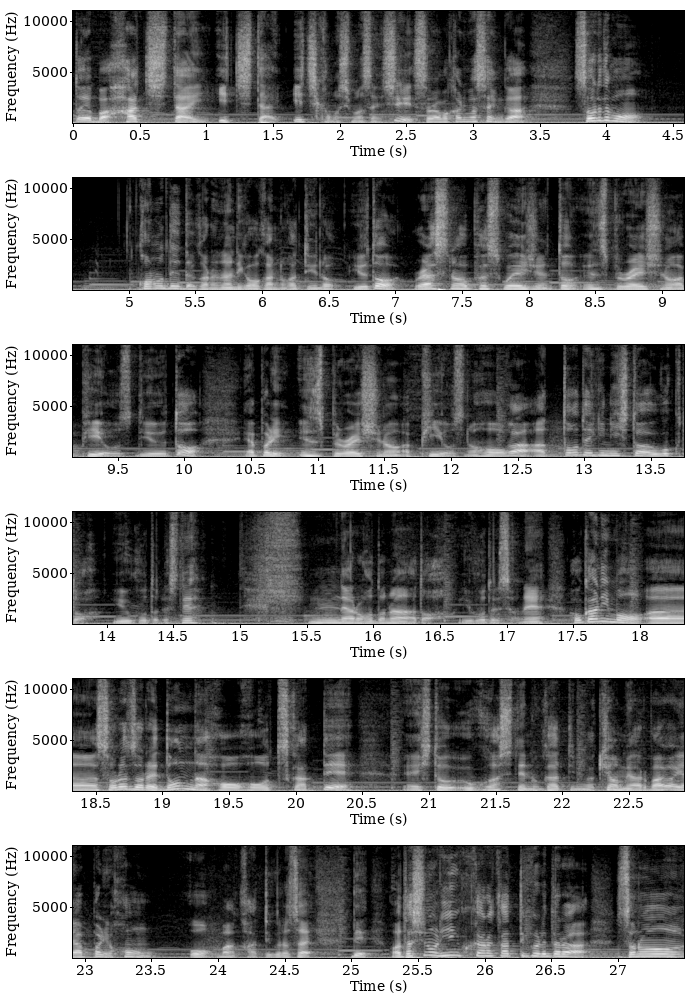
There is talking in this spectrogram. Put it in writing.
例えば8対1対1かもしれませんしそれは分かりませんがそれでもこのデータから何が分かるのかというのを言うと Rational Persuasion と Inspirational Appeals で言うとやっぱり Inspirational Appeals の方が圧倒的に人は動くということですね。うん、なるほどなということですよね。他にもあそれぞれどんな方法を使って人を動かしているのかっていうのが興味ある場合はやっぱり本をまあ買ってください。で、私のリンクから買ってくれたら、その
